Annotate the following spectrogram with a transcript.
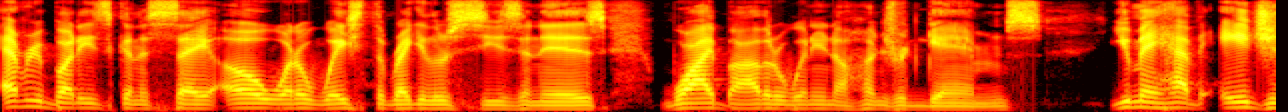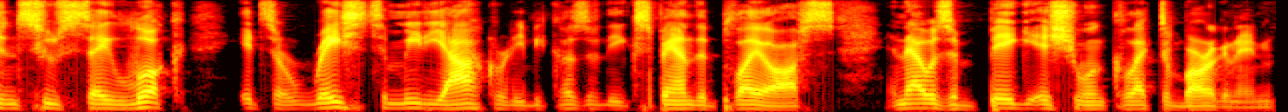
Everybody's going to say, oh, what a waste the regular season is. Why bother winning 100 games? You may have agents who say, look, it's a race to mediocrity because of the expanded playoffs. And that was a big issue in collective bargaining.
